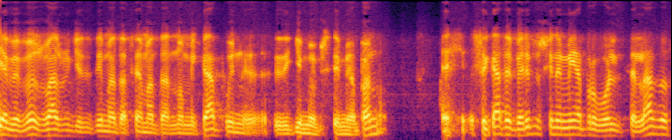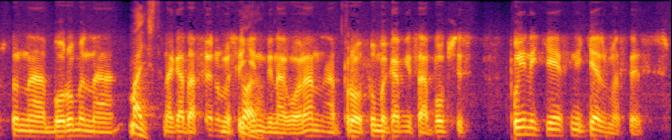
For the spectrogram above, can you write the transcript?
και βεβαίως βάζουν και ζητήματα θέματα νομικά που είναι στη δική μου επιστήμη πάνω σε κάθε περίπτωση είναι μια προβολή της Ελλάδος στο να μπορούμε να, να καταφέρουμε σε εκείνη την αγορά να προωθούμε κάποιες απόψεις που είναι και εθνικές μας θέσεις.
